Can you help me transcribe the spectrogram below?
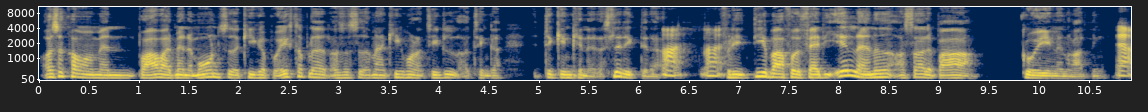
Og så kommer man på arbejde mandag morgen, sidder og kigger på Ekstrabladet, og så sidder man og kigger på en artikel og tænker, det genkender jeg da slet ikke det der. Nej, nej. Fordi de har bare fået fat i et eller andet, og så er det bare gået i en eller anden retning. Ja.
